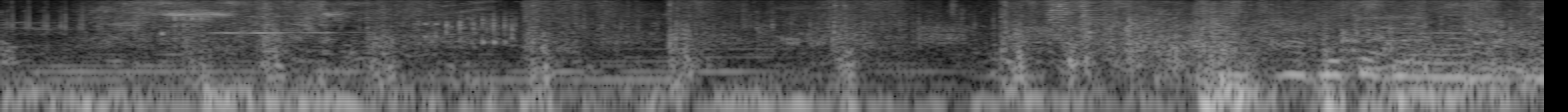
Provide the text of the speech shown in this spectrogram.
Have you given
